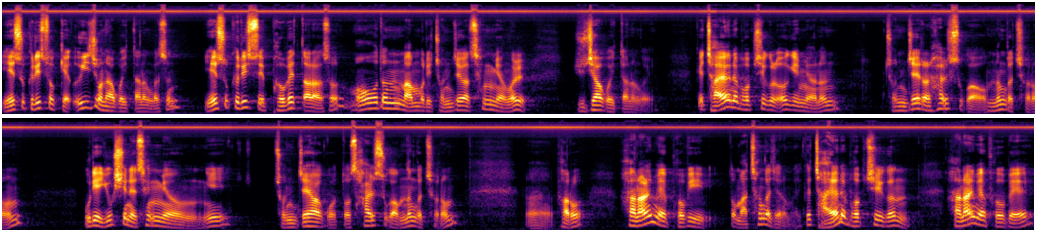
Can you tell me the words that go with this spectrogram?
예수 그리스도께 의존하고 있다는 것은 예수 그리스도의 법에 따라서 모든 만물이 존재와 생명을 유지하고 있다는 거예요. 그러니까 자연의 법칙을 어기면은 존재를 할 수가 없는 것처럼 우리의 육신의 생명이 존재하고 또 살 수가 없는 것처럼 어, 바로 하나님의 법이 또 마찬가지란 말이에요. 그 자연의 법칙은 하나님의 법의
